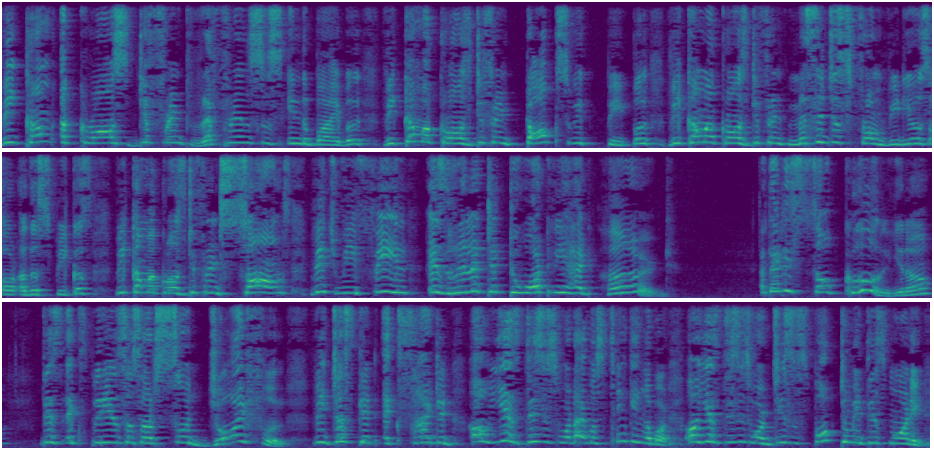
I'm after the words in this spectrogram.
we come across different references in the bible. We come across different talks with people. We come across different messages from videos or other speakers. We come across different songs which we feel is related to what we had heard. And that is so cool you know these experiences are so joyful. We just get excited. Oh, yes, this is what I was thinking about. Oh, yes, this is what Jesus spoke to me this morning.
